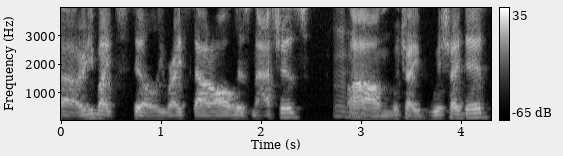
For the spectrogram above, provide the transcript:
uh, or he might still. He writes down all his matches, mm-hmm. um, which I wish I did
